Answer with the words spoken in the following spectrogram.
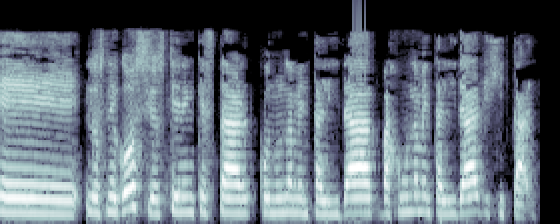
eh, los negocios tienen que estar con una mentalidad, bajo una mentalidad digital.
